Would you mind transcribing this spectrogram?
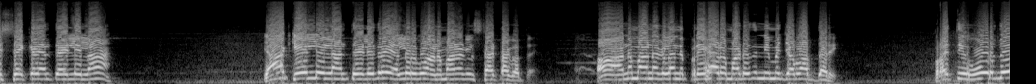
ಎಷ್ಟು ಎಕರೆ ಅಂತ ಹೇಳಿಲ್ಲ ಯಾಕೆ ಹೇಳಲಿಲ್ಲ ಅಂತ ಹೇಳಿದ್ರೆ ಎಲ್ಲರಿಗೂ ಅನುಮಾನಗಳು ಸ್ಟಾರ್ಟ್ ಆಗುತ್ತೆ. ಆ ಅನುಮಾನಗಳನ್ನು ಪರಿಹಾರ ಮಾಡೋದು ನಿಮ್ಮ ಜವಾಬ್ದಾರಿ. ಪ್ರತಿ ಊರ್ದು,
